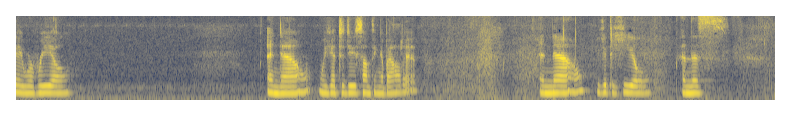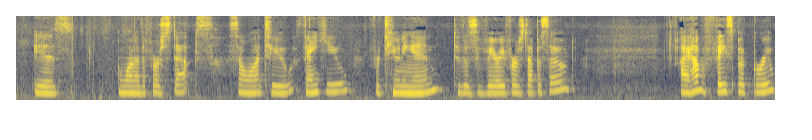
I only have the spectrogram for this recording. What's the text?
They were real. And now we get to do something about it. And now we get to heal. And this is one of the first steps. So I want to thank you for tuning in to this very first episode. I have a Facebook group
